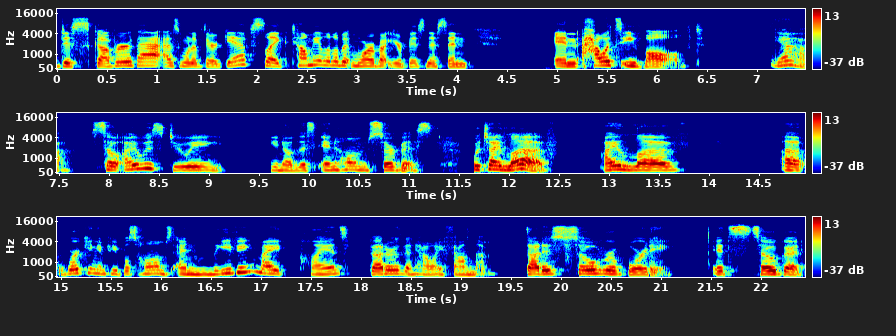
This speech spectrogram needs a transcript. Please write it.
discover that as one of their gifts? Like tell me a little bit more about your business and and how it's evolved. Yeah. So I was doing, you know, this in-home service, which I love. I love uh, working in people's homes and leaving my clients better than how I found them. That is so rewarding. It's so good.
